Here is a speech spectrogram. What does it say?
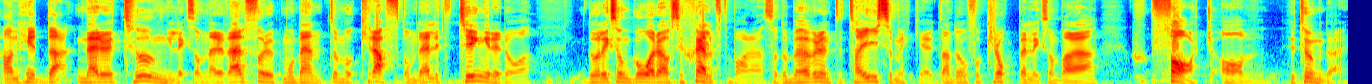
ha en hydda. när du är tung, liksom, när du väl får upp momentum och kraft, om det är lite tyngre då, då liksom går det av sig självt bara. Så då behöver du inte ta i så mycket, utan då får kroppen liksom bara fart av hur tung du är.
